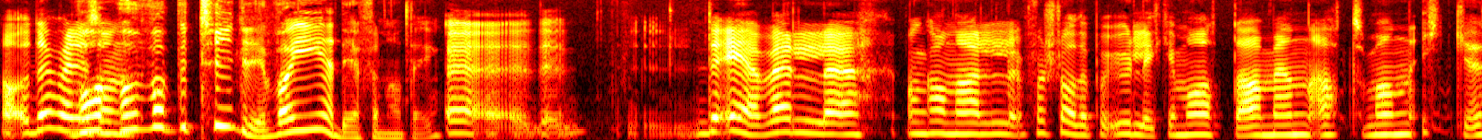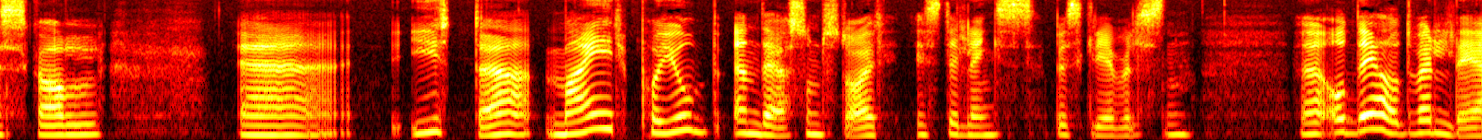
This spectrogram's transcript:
Veldig sånn- hva, hva, betyder det? Hva er det for någonting? Eh, det, det er vel eh, Man kan forstå det på ulike måter, men at man ikke skal eh, yte mer på jobb enn det som står i stillingsbeskrivelsen. Eh, og det er jo et veldig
